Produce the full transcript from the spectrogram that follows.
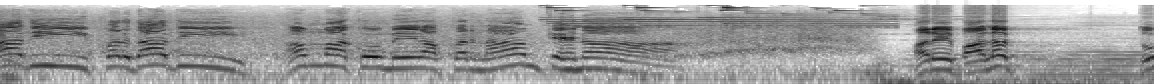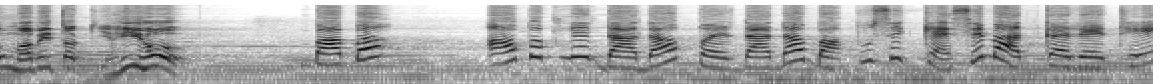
दादी परदादी अम्मा को मेरा प्रणाम कहना। अरे बालक तुम अभी तक यही हो? बाबा आप अपने दादा परदादा बापू से कैसे बात कर रहे थे?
